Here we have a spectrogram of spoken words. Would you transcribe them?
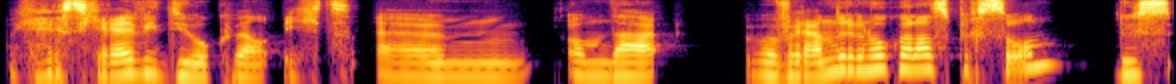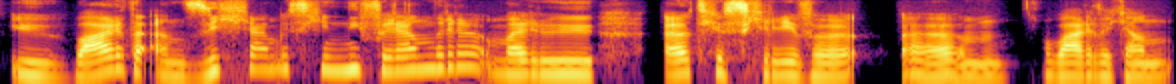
herschrijf ik die ook wel echt. Um, omdat we veranderen ook wel als persoon. Dus uw waarden aan zich gaan misschien niet veranderen, maar uw uitgeschreven um, waarden gaan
